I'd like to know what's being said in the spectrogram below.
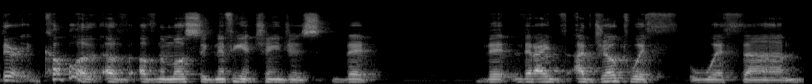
there are a couple of, of, of the most significant changes that that that I've I've joked with with um,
